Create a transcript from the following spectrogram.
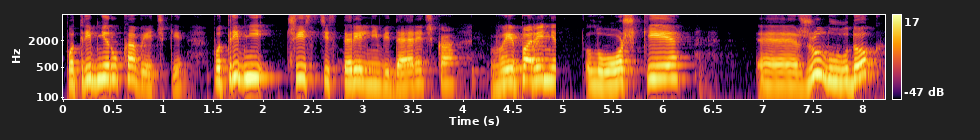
потрібні рукавички, потрібні чисті стерильні відеречка, випарені ложки, е, жолудок.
